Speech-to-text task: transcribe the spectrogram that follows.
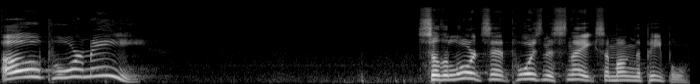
Oh, poor me. So the Lord sent poisonous snakes among the people,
